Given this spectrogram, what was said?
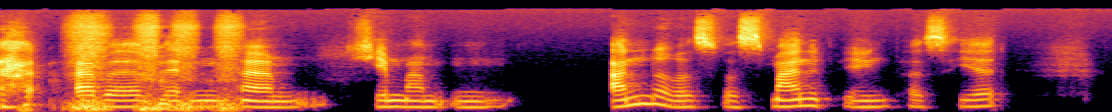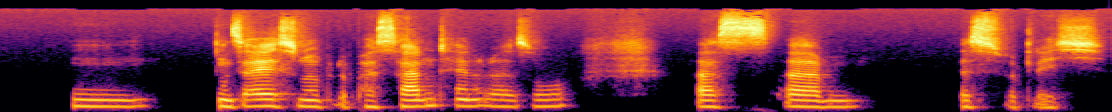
Aber wenn ähm, jemandem anderes, was meinetwegen passiert, mh, hm, sei es nur eine Passantin oder so, das ähm, ist wirklich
